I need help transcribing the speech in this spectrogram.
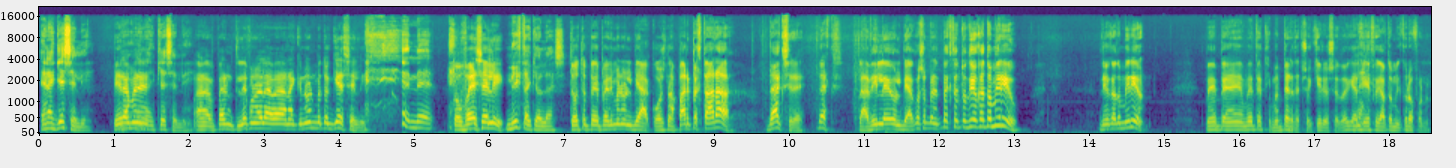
Ένα Γκέσελι. Πήραμε- Ένα Γκέσελι. Α, Παίρνουν τηλέφωνο, αλλά ανακοινώνουμε τον Κέσελη. ναι. το Βέσελη. Νύχτα κιόλας. Τότε πε- περίμενε ο Ολυμπιακός να πάρει παιχταρά. Εντάξει, ρε. Εντάξει. Δηλαδή, λέει ο Ολυμπιακός έπαιρνε παίχτε το 2 εκατομμυρίου. 2 εκατομμυρίων. Με, με, με τέτοιο, με μπέρδεψε ο κύριος εδώ γιατί Ναι. έφυγα από το μικρόφωνο.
